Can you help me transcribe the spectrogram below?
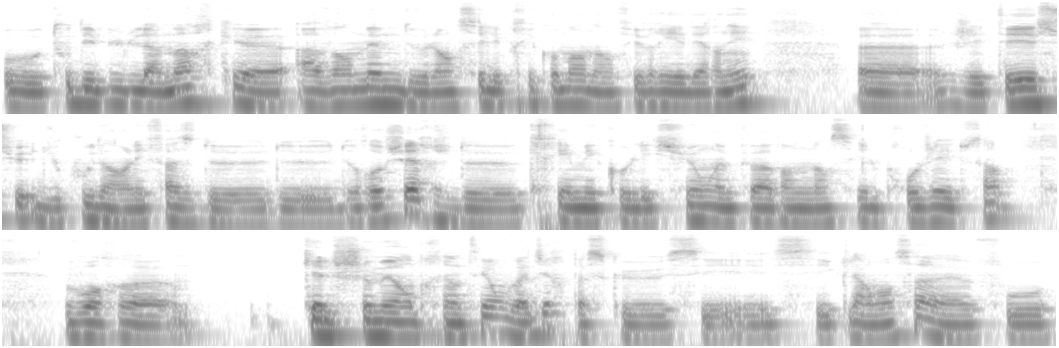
Au tout début de la marque, euh, avant même de lancer les précommandes en février dernier, euh, j'étais du coup dans les phases de, de, de, recherche, de créer mes collections un peu avant de lancer le projet et tout ça, voir quel chemin emprunter, on va dire, parce que c'est clairement ça. Il hein. faut,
